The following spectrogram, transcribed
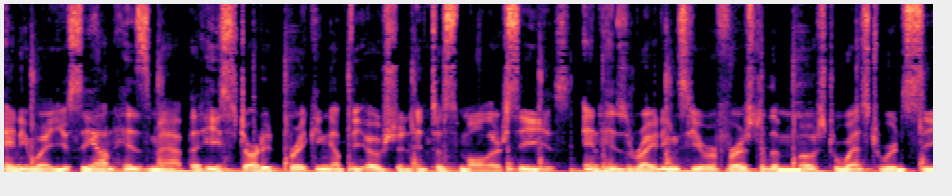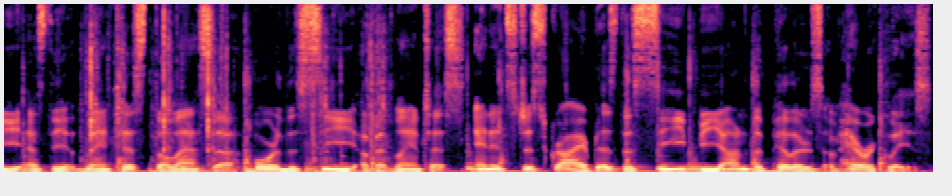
Anyway, you see on his map that he started breaking up the ocean into smaller seas. In his writings, he refers to the most westward sea as the Atlantis Thalassa, or the Sea of Atlantis, and it's described as the sea beyond the pillars of Heracles.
